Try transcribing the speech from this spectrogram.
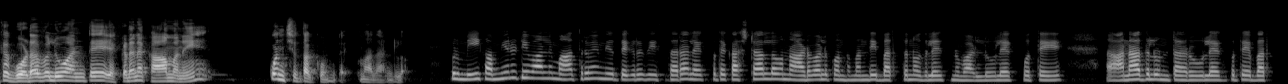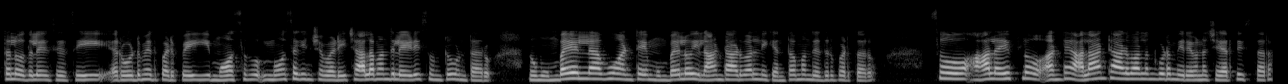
ఇంకా గొడవలు అంటే ఎక్కడైనా కామనే. కొంచెం తక్కువ ఉంటాయి మా దాంట్లో. ఇప్పుడు మీ కమ్యూనిటీ వాళ్ళని మాత్రమే మీరు దగ్గర తీస్తారా? లేకపోతే కష్టాల్లో ఉన్న ఆడవాళ్ళు కొంతమంది భర్తను వదిలేసిన వాళ్ళు, లేకపోతే అనాథలు ఉంటారు. లేకపోతే భర్తలు వదిలేసేసి రోడ్డు మీద పడిపోయి మోస మోసగించబడి చాలామంది లేడీస్ ఉంటూ ఉంటారు. నువ్వు ముంబై వెళ్ళావు అంటే ముంబైలో ఇలాంటి ఆడవాళ్ళు నీకు ఎంతోమంది ఎదురుపడతారు. సో, ఆ లైఫ్‌లో అంటే అలాంటి ఆడవాళ్ళని కూడా మీరేమైనా చేరదీస్తారా?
